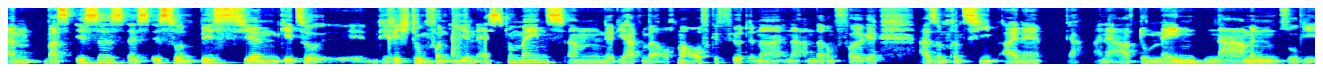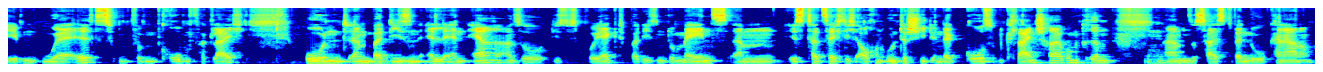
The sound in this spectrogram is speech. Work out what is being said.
Ähm, was ist es? Es ist so ein bisschen, geht so in die Richtung von INS-Domains. Ähm, die hatten wir auch mal aufgeführt in einer, in einer anderen Folge. Also im Prinzip eine ja, eine Art Domain-Namen sowie eben URLs im groben Vergleich. Und ähm, bei diesen LNR, also dieses Projekt, bei diesen Domains, ähm, ist tatsächlich auch ein Unterschied in der Groß- und Kleinschreibung drin. Mhm. Ähm, das heißt, wenn du, keine Ahnung,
